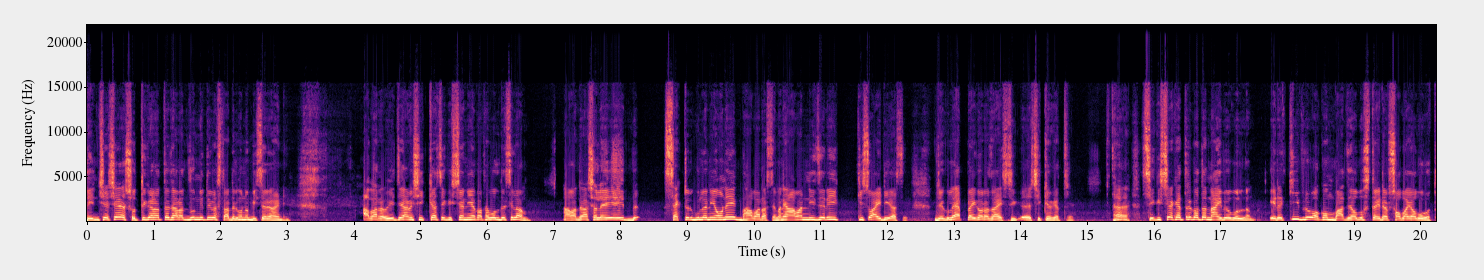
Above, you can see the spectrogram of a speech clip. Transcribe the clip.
দিন শেষে সত্যিকার অর্থে যারা দুর্নীতিবাজ তাদের কোনো বিচারে হয়নি। আবার ওই যে আমি শিক্ষা, চিকিৎসা নিয়ে কথা বলতেছিলাম, আমাদের আসলে এই সেক্টরগুলো নিয়ে অনেক ভাবার আছে। মানে আমার নিজেরই কিছু আইডিয়া আছে, যেগুলো অ্যাপ্লাই করা যায় শি- শিক্ষা ক্ষেত্রে হ্যাঁ চিকিৎসা ক্ষেত্রে কথা নাইবে বললাম। এটা কি রকম বাজে অবস্থা, এটা সবাই অবগত।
